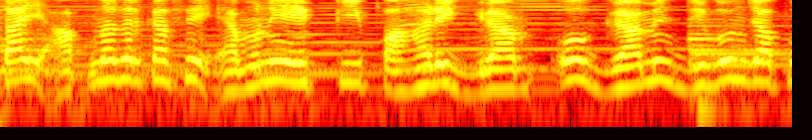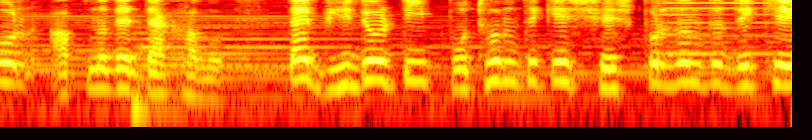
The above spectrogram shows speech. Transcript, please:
তাই আপনাদের কাছে এমনই একটি পাহাড়ি গ্রাম ও গ্রামের জীবনযাপন আপনাদের দেখাবো। তাই ভিডিওটি প্রথম থেকে শেষ পর্যন্ত দেখে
